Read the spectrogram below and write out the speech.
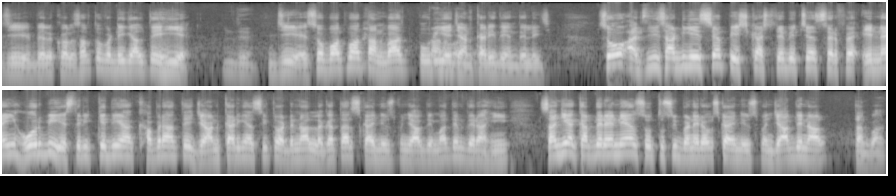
ਜੀ ਬਿਲਕੁਲ। ਸਭ ਤੋਂ ਵੱਡੀ ਗੱਲ ਤੇ ਇਹੀ ਹੈ। ਜੀ। ਜੀ ਸੋ ਬਹੁਤ ਬਹੁਤ ਧੰਨਵਾਦ ਪੂਰੀ ਇਹ ਜਾਣਕਾਰੀ ਦੇਣ ਦੇ ਲਈ ਜੀ। ਸੋ ਅੱਜ ਦੀ ਸਾਡੀ ਇਸ ਪੇਸ਼ਕਸ਼ ਦੇ ਵਿੱਚ ਸਿਰਫ ਇੰਨਾ ਹੀ। ਹੋਰ ਵੀ ਇਸ ਤਰੀਕੇ ਦੀਆਂ ਖਬਰਾਂ ਤੇ ਜਾਣਕਾਰੀਆਂ ਅਸੀਂ ਤੁਹਾਡੇ ਨਾਲ ਲਗਾਤਾਰ ਸਕਾਈ ਨਿਊਜ਼ ਪੰਜਾਬ ਦੇ ਮਾਧਿਅਮ ਦੇ ਰਾਹੀਂ ਸਾਂਝੀਆਂ ਕਰਦੇ ਰਹਿੰਦੇ ਹਾਂ। ਸੋ ਤੁਸੀਂ ਬਣੇ ਰਹੋ ਸਕਾਈ ਨਿਊਜ਼ ਪੰਜਾਬ ਦੇ ਨਾਲ। ਧੰਨਵਾਦ।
